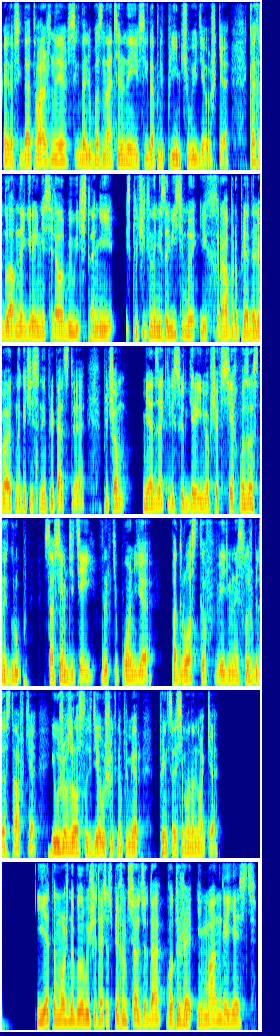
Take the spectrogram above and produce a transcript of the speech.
это всегда отважные, всегда любознательные и всегда предприимчивые девушки. Как и главная героиня сериала Bewitched, они исключительно независимы и храбро преодолевают многочисленные препятствия. Причем Миядзаки рисует героинь вообще всех возрастных групп. Совсем детей в «Рыбке Понья», подростков в «Ведьминой службе доставки» и уже взрослых девушек, например, в «Принцессе Мононоке». И это можно было бы считать успехом Сёдзю, да? Вот уже и манга есть,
